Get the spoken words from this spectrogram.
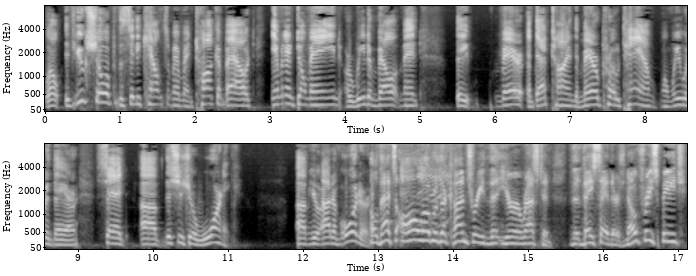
Well, if you show up at the city council member and talk about eminent domain or redevelopment, the mayor at that time, the mayor pro tem, when we were there, said, uh, "This is your warning. Um, you're out of order." Oh, that's all over the country that you're arrested. Th- They say there's no free speech.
